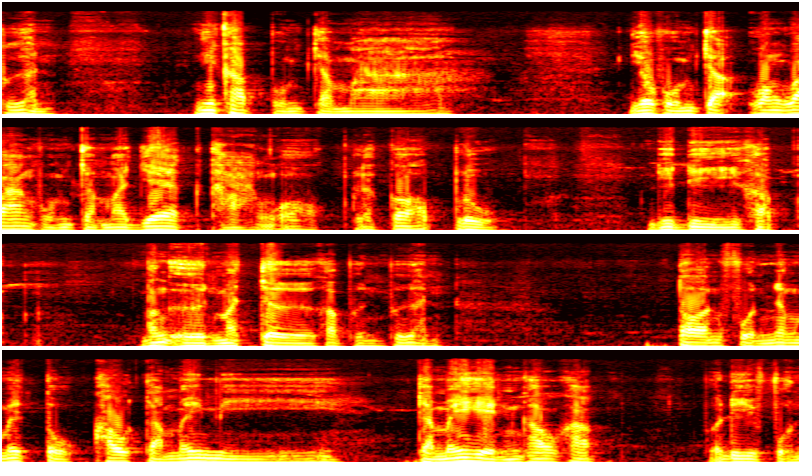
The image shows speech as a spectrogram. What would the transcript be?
เพื่อนๆ นี่ครับผมจะมา เดี๋ยวผมจะว่างๆผมจะมาแยกถางออก แล้วก็ปลูกดีๆ ครับบังเอิญมาเจอครับเพื่อนๆตอนฝนยังไม่ตกเขาจะไม่มี จะไม่เห็นเขาครับพอดีฝน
